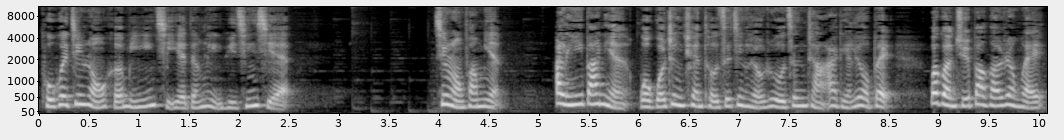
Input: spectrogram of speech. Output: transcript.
普惠金融和民营企业等领域倾斜。金融方面，二零一八年我国证券投资净流入增长二点六倍。外管局报告认为，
